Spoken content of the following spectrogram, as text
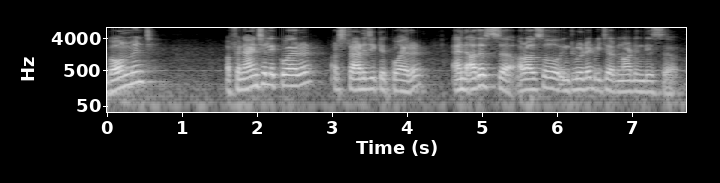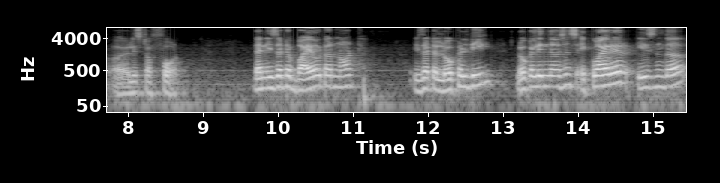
government, a financial acquirer, or strategic acquirer, and others uh, are also included which are not in this uh, uh, list of four. Then is that a buyout or not? Is that a local deal? Local in the sense acquirer is in the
